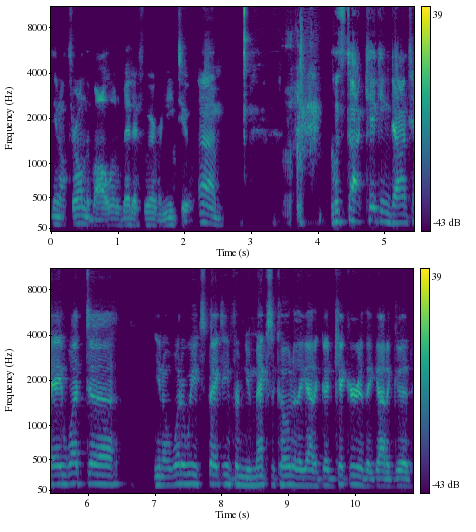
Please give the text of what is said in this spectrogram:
you know throwing the ball a little bit if we ever need to. Um, let's talk kicking, Dontae. What uh, you know, what are we expecting from New Mexico? Do they got a good kicker? Do they got a good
